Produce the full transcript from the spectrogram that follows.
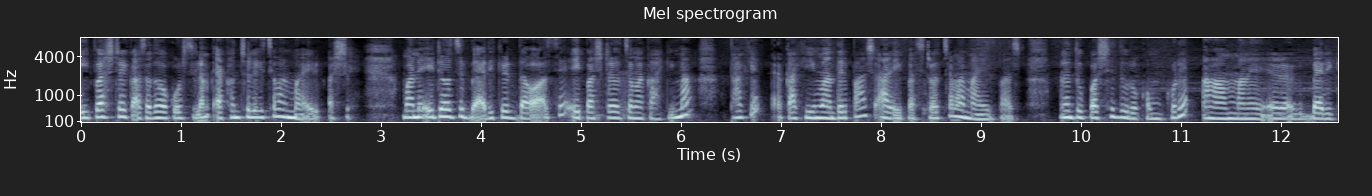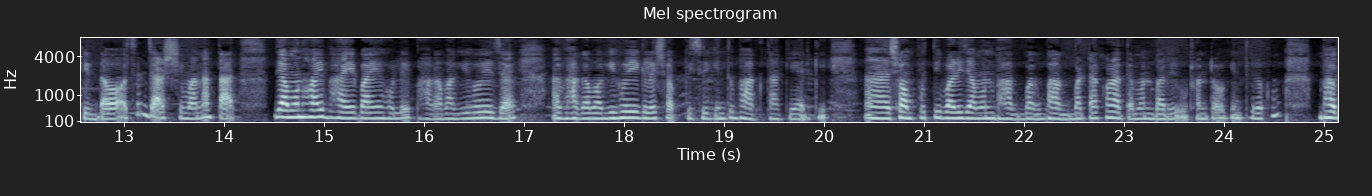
এই পাশটায় কাঁচা ধোয়া করছিলাম, এখন চলে গেছে আমার মায়ের পাশে। মানে এটা হচ্ছে ব্যারিকেড দেওয়া আছে, এই পাশটা হচ্ছে আমার কাকিমা। থাকে কাকিমাদের পাশ আর এই পাশটা হচ্ছে আমার মায়ের পাশ। মানে দুপাশে দুরকম করে মানে ব্যারিকেড দেওয়া আছে যার সীমানা তার। যেমন হয় ভাইয়ে ভাইয়ে হলে ভাগাভাগি হয়ে যায়, আর ভাগাভাগি হয়ে গেলে সব কিছুই কিন্তু ভাগ থাকে আর কি। সম্পত্তি বাড়ি যেমন ভাগ ভাগ ভাগ বাটা করা, তেমন বাড়ির উঠানটাও কিন্তু এরকম ভাগ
